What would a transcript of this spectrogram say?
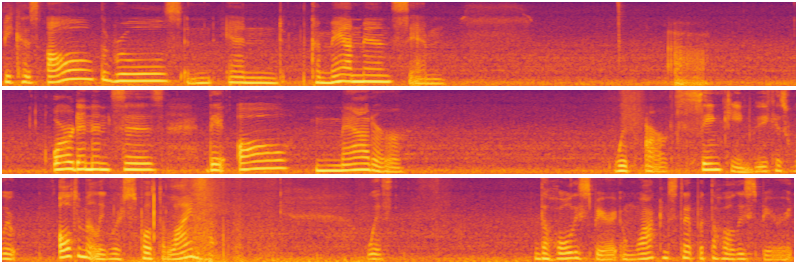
because all the rules and and commandments and uh, ordinances they all matter with our thinking because we're ultimately we're supposed to line up with the Holy Spirit and walk in step with the Holy Spirit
